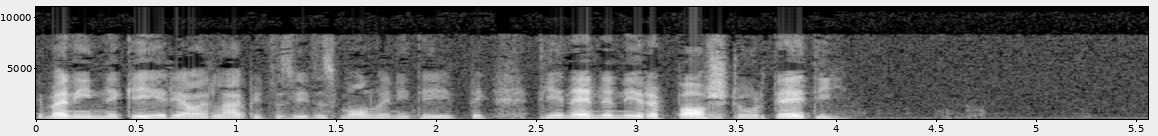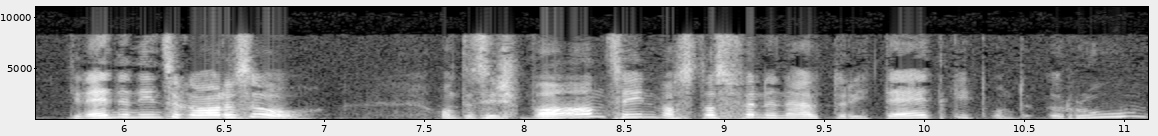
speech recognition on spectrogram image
Ich meine, in Nigeria erlebe ich das jedes Mal, wenn ich dort bin. Die nennen ihren Pastor Daddy. Die nennen ihn sogar so. Und es ist Wahnsinn, was das für eine Autorität gibt und Raum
